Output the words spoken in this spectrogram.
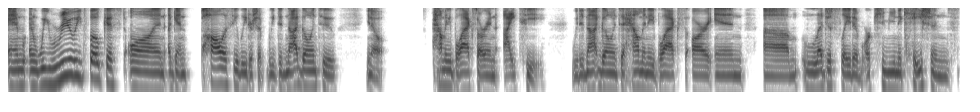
and and we really focused on again policy leadership. We did not go into, you know, how many blacks are in IT. We did not go into how many blacks are in um, legislative or communications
